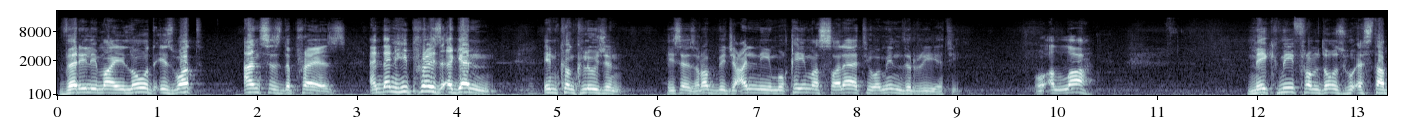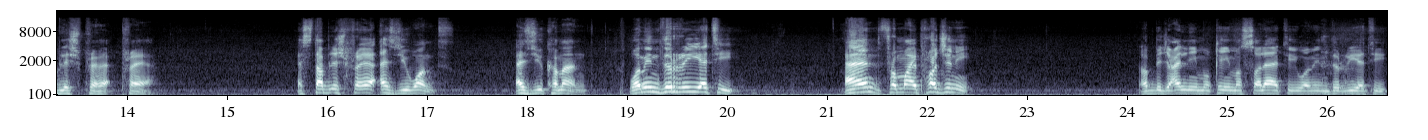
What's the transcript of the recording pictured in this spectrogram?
Verily my Lord is what? Answers the prayers. And then he prays again in conclusion. He says, رَبِّ اجْعَلْنِي مُقِيمَ الصَّلَاةِ وَمِن ذُرِّيَّتِي O Allah, make me from those who establish prayer. Establish prayer as you want, as you command. ومن ذريتي and from my progeny رب اجعلني مقيم الصلاة ومن ذريتي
